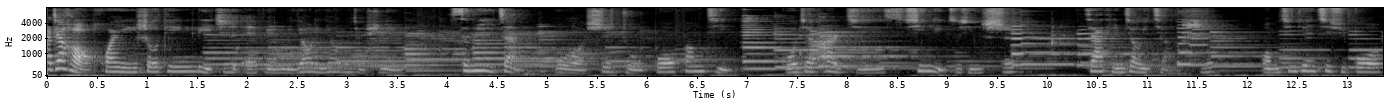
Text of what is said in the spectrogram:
大家好，欢迎收听荔枝 FM 幺零幺五九十零生命驿站，我是主播方景，国家二级心理咨询师，家庭教育讲师。我们今天继续播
